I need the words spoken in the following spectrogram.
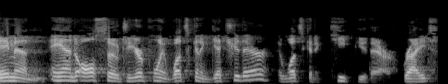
Amen. And also to your point, what's going to get you there and what's going to keep you there, right?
